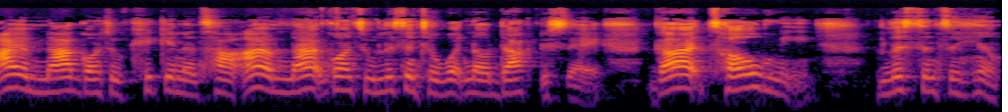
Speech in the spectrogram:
I am not going to kick in the towel. I am not going to listen to what no doctor say. God told me listen to him.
